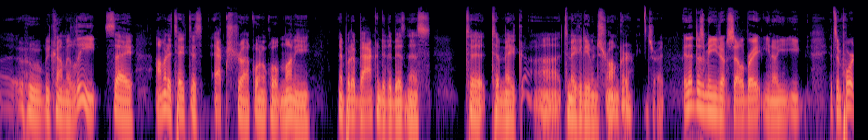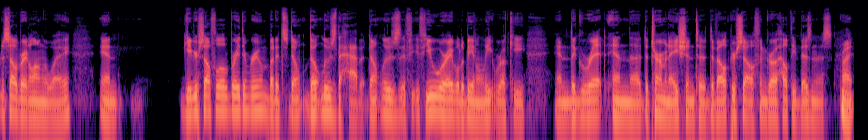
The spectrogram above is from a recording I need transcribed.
uh, who become elite say, I'm going to take this extra quote unquote money and put it back into the business to to make uh, to make it even stronger. That's right. And that doesn't mean you don't celebrate. You know, you, you it's important to celebrate along the way and give yourself a little breathing room, but it's don't don't lose the habit. Don't lose if if you were able to be an elite rookie and the grit and the determination to develop yourself and grow a healthy business Right.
